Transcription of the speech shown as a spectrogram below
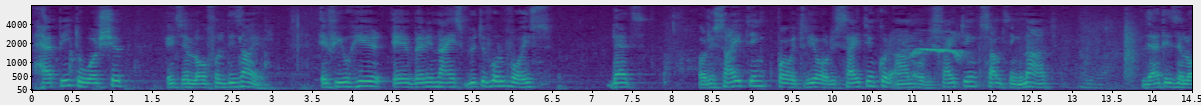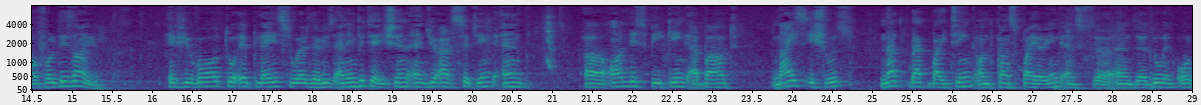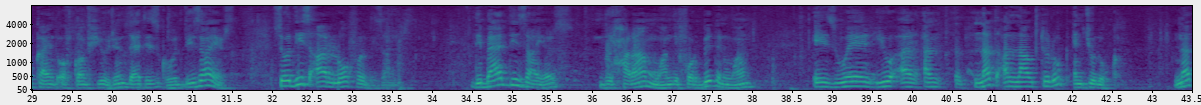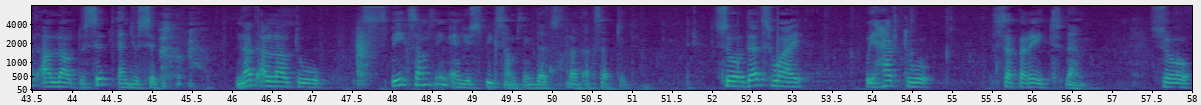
happy to worship, it's a lawful desire if you hear a very nice, beautiful voice that's reciting poetry or reciting Quran or reciting something not, that is a lawful desire. If you go to a place where there is an invitation and you are sitting and uh, only speaking about nice issues, not backbiting and conspiring and, uh, and uh, doing all kind of confusion, that is good desires. So these are lawful desires. The bad desires, the haram one, the forbidden one, is where you are not allowed to look and you look. Not allowed to sit and you sit. Not allowed to speak something and you speak something that's not accepted. So that's why we have to separate them. So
